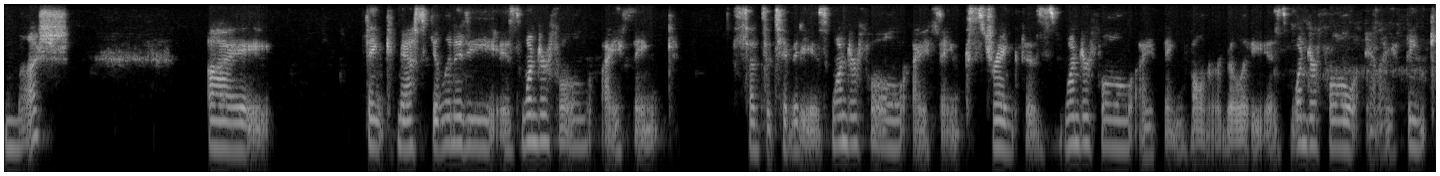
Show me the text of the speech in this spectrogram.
mush. I think masculinity is wonderful. I think sensitivity is wonderful. I think strength is wonderful. I think vulnerability is wonderful. And I think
